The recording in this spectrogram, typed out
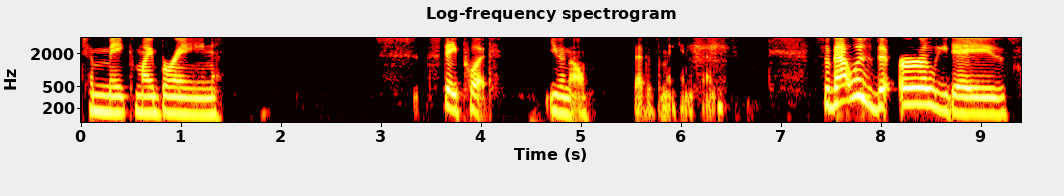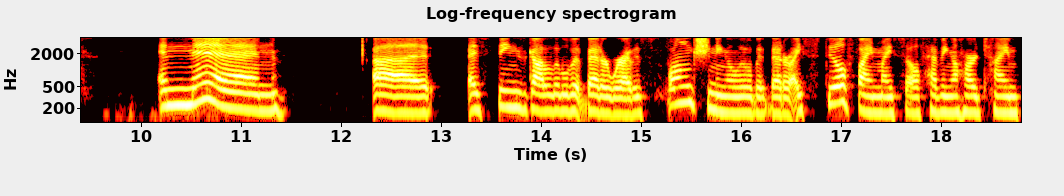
to make my brain s- stay put, even though that doesn't make any sense. So that was the early days. And then uh as things got a little bit better where I was functioning a little bit better, I still find myself having a hard time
